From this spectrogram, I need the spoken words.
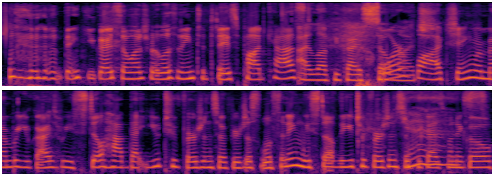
Thank you guys so much for listening to today's podcast. I love you guys so or much. watching. Remember, you guys, we still have that YouTube version. So if you're just listening, we still have the YouTube version. So if you guys want to go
